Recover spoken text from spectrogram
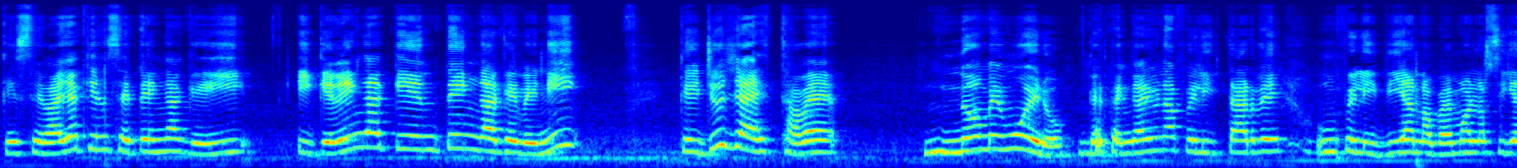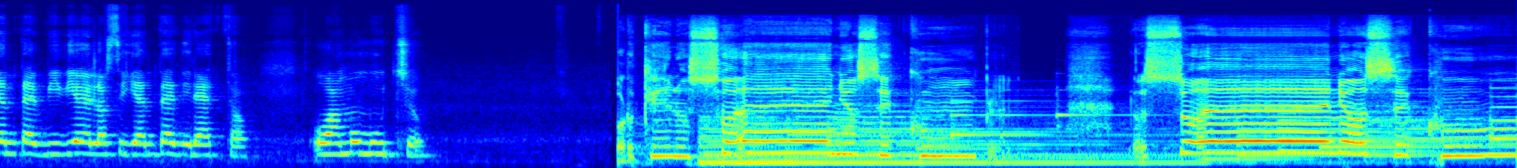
que se vaya quien se tenga que ir y que venga quien tenga que venir, que yo ya esta vez no me muero. Que tengáis una feliz tarde, un feliz día. Nos vemos en los siguientes vídeos y los siguientes directos. Os amo mucho. Porque los sueños se cumplen, los sueños se cumplen.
